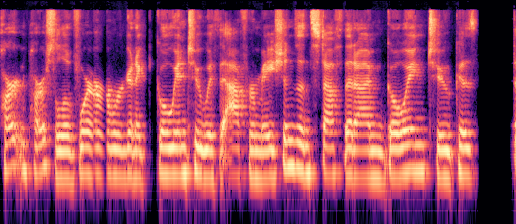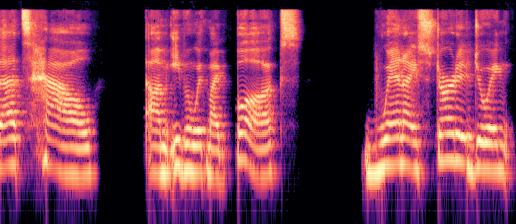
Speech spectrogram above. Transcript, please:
part and parcel of where we're going to go into with the affirmations and stuff that I'm going to, because that's how, um, even with my books, when I started doing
